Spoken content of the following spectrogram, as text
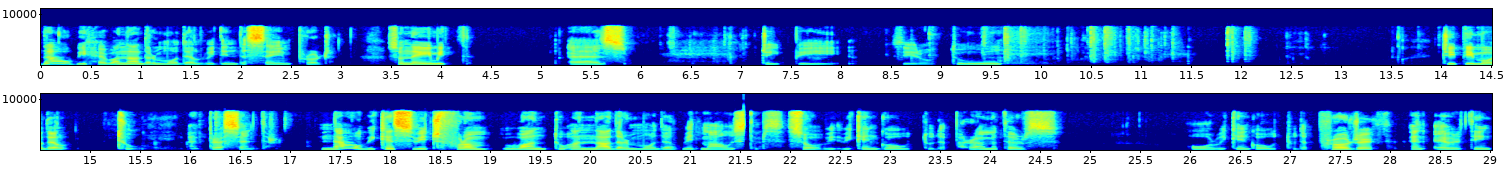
Now we have another model within the same project. So name it as GP02 GP model 2 and press enter. Now we can switch from one to another model with mouse stems. So we, we can go to the parameters or we can go to the project and everything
